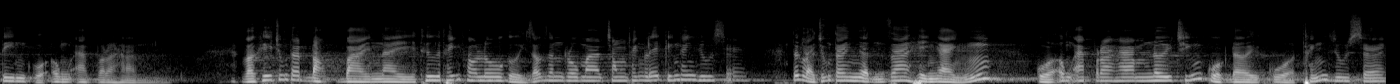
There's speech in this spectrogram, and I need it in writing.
tin của ông Abraham. Và khi chúng ta đọc bài này, thư Thánh Phaolô gửi giáo dân Roma trong thánh lễ kính Thánh Giuse, tức là chúng ta nhận ra hình ảnh của ông Abraham nơi chính cuộc đời của Thánh Giuse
